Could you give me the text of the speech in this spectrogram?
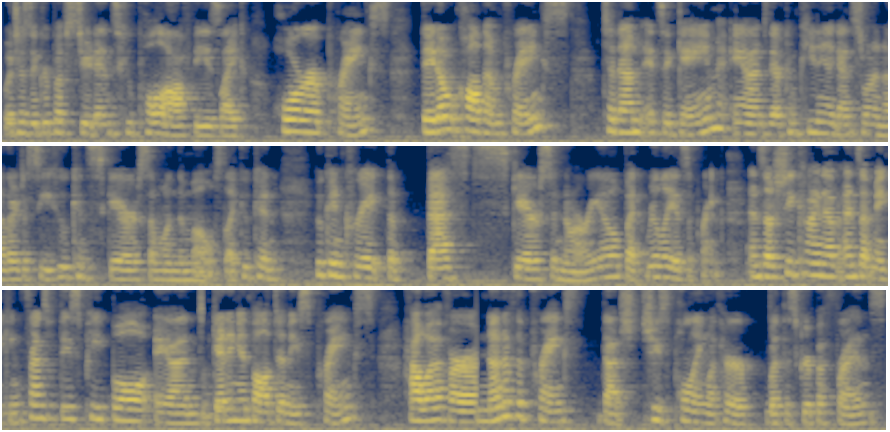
which is a group of students who pull off these like horror pranks. They don't call them pranks. To them, it's a game and they're competing against one another to see who can scare someone the most, like who can who can create the best scare scenario, but really it's a prank. And so she kind of ends up making friends with these people and getting involved in these pranks. However, none of the pranks that she's pulling with her with this group of friends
